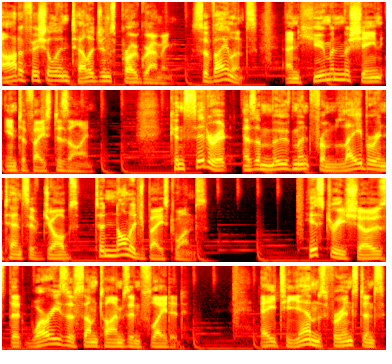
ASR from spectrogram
artificial intelligence programming, surveillance, and human-machine interface design. Consider it as a movement from labor-intensive jobs to knowledge-based ones. History shows that worries are sometimes inflated. ATMs, for instance,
